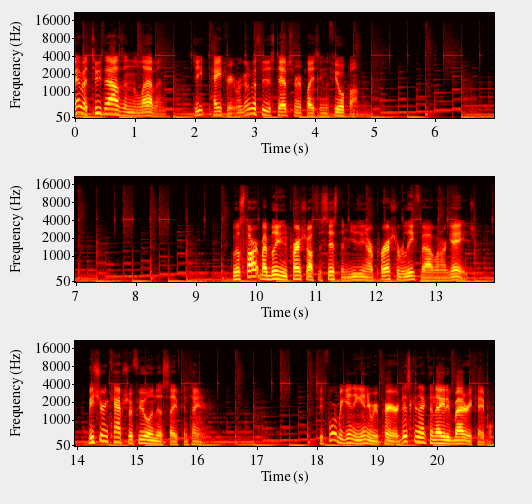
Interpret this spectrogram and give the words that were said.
We have a 2011 Jeep Patriot. We're going to go through the steps in replacing the fuel pump. We'll start by bleeding the pressure off the system using our pressure relief valve on our gauge. Be sure and capture the fuel into a safe container. Before beginning any repair, disconnect the negative battery cable.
